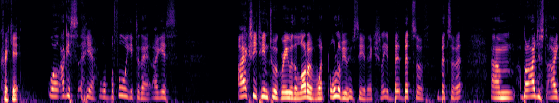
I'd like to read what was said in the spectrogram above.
cricket. Well, I guess yeah. Well, before we get to that, I guess I actually tend to agree with a lot of what all of you have said. Actually, bit, bits of bits of it, um, but I just I,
